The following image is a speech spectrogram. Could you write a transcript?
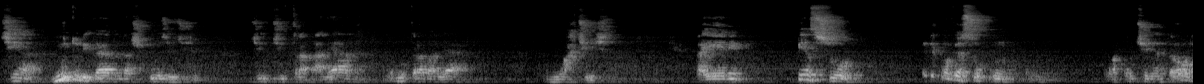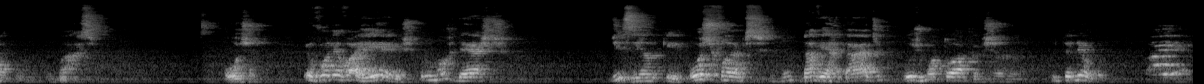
tinha muito ligado nas coisas de, de, de trabalhar, né? como trabalhar um artista. Aí ele pensou, ele conversou com, com, com a Continental, né, com o Márcio, poxa, eu vou levar eles para o Nordeste, dizendo que os funks, Uhum. na verdade, os motocas, entendeu? Aí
